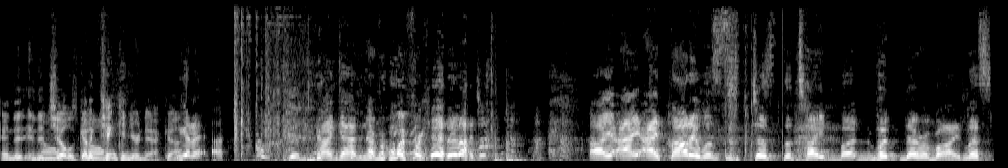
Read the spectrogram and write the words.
And the, and the No, chill has got no. a kink in your neck, huh? You gotta, I got, never mind, forget it. I just, I, I, I thought it was just the tight button, but never mind. Let's,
